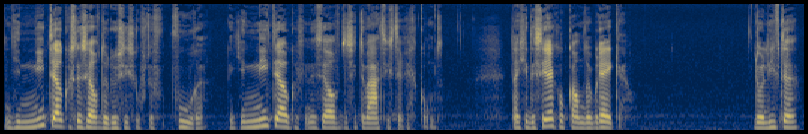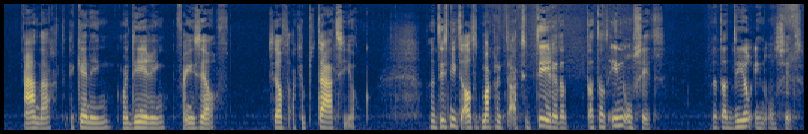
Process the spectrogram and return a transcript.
Dat je niet telkens dezelfde ruzies hoeft te voeren. Dat je niet telkens in dezelfde situaties terechtkomt. Dat je de cirkel kan doorbreken. Door liefde, aandacht, erkenning, waardering van jezelf. Zelfacceptatie ook. Want het is niet altijd makkelijk te accepteren dat dat, dat in ons zit. Dat dat deel in ons zit.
